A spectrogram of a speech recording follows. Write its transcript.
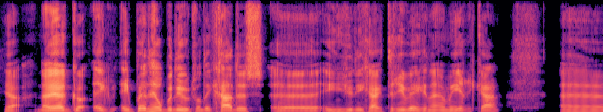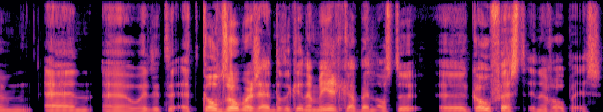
Ja, nou ja, go- ik, ik ben heel benieuwd, want ik ga dus in juni ga ik drie weken naar Amerika. Ehm, en hoe heet het? Het kan zomaar zijn dat ik in Amerika ben als de GoFest in Europa is.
